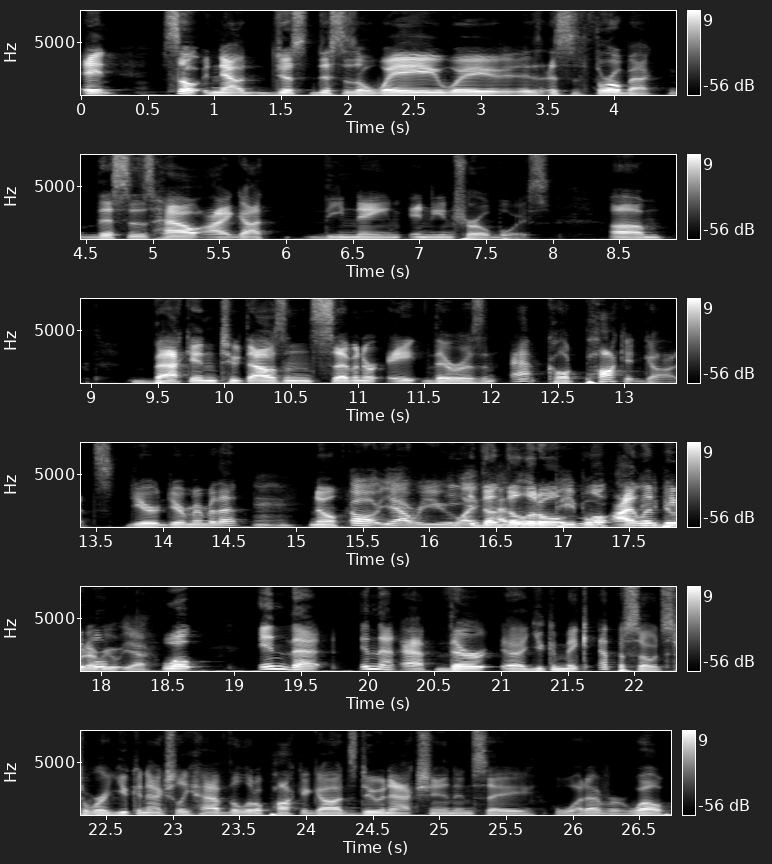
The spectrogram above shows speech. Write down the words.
And so now, just this is a way, way. This is a throwback. This is how I got the name Indian Trail Boys. Um, back in 2007 or eight, there was an app called Pocket Gods. Do you do you remember that? mm-mm. No. oh yeah, were you like The- had the little, little- people, little island people? you- yeah. Well, in that in that app, there uh, you can make episodes to where you can actually have the little pocket gods do an action and say whatever. Well,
